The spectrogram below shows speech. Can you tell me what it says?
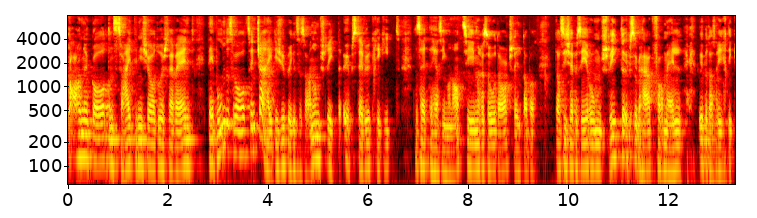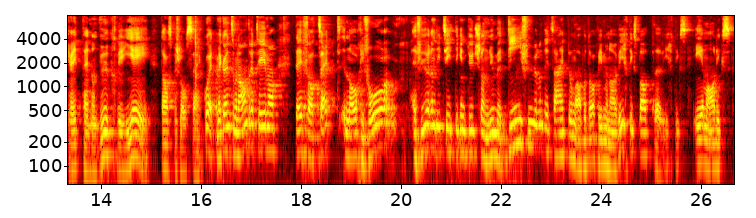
gar nicht geht. Und das Zweite ist ja, du hast es erwähnt, der Bundesratsentscheid ist übrigens auch noch umstritten, ob es den wirklich gibt. Das hat der Herr Simonazzi immer so dargestellt, aber das ist eben sehr umstritten, ob es überhaupt formell über das richtig geredet haben und wirklich je das beschlossen haben. Gut, wir gehen zu einem anderen Thema. Die FAZ nach wie vor eine führende Zeitung in Deutschland, nicht mehr die führende Zeitung, aber doch immer noch ein wichtiges Blatt, ein wichtiges ehemaliges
